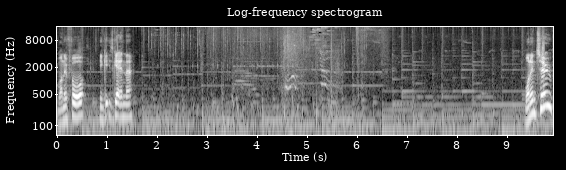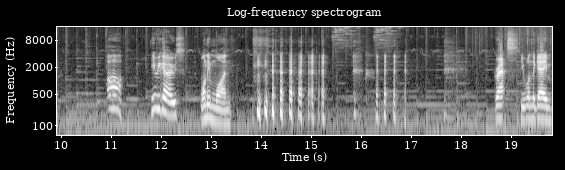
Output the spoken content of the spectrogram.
One in four. He- He's getting there. One in two. Oh, here he goes. One in one. Grats, you won the game.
